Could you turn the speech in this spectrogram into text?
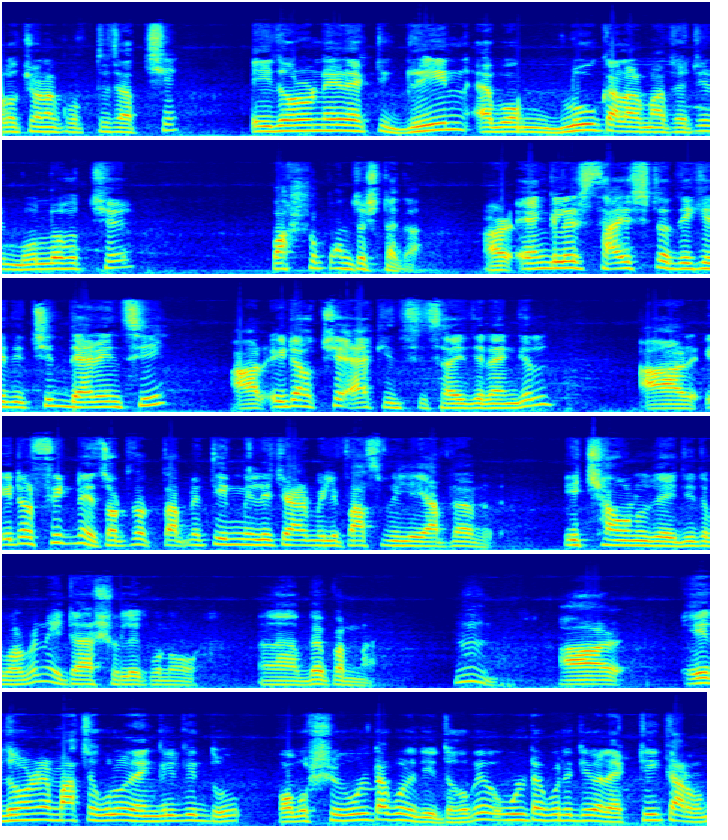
আলোচনা করতে চাচ্ছি। এই ধরনের একটি গ্রিন এবং ব্লু কালার মাছটির মূল্য হচ্ছে পাঁচশো পঞ্চাশ টাকা। আর অ্যাঙ্গেলের সাইজটা দেখিয়ে দিচ্ছি, দেড় ইঞ্চি। আর এটা হচ্ছে এক ইঞ্চি সাইজের অ্যাঙ্গেল। আর এটার ফিটনেস, অর্থাৎ আপনি তিন মিলি, চার মিলি, পাঁচ মিলি আপনার ইচ্ছা অনুযায়ী দিতে পারবেন, এটা আসলে কোনো ব্যাপার না। হুম? আর এই ধরনের মাছগুলোর অ্যাঙ্গেল কিন্তু অবশ্যই উল্টা করে দিতে হবে। উল্টা করে দেওয়ার একটি কারণ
